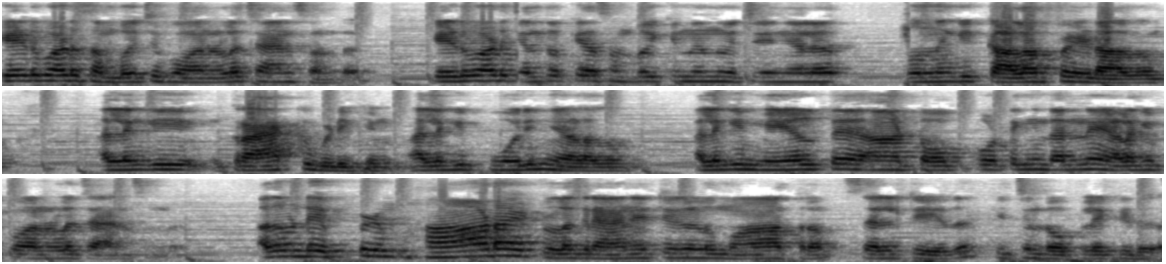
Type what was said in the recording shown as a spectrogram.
കേടുപാട് സംഭവിച്ചു പോകാനുള്ള ചാൻസ് ഉണ്ട്. കേടുപാട് എന്തൊക്കെയാണ് സംഭവിക്കുന്നതെന്ന് വെച്ച് കഴിഞ്ഞാൽ ഒന്നെങ്കിൽ കളർ ഫെയ്ഡ് ആകും അല്ലെങ്കിൽ ക്രാക്ക് പിടിക്കും അല്ലെങ്കിൽ പൊരിഞ്ഞിളകും അല്ലെങ്കിൽ മേളത്തെ ആ ടോപ്പ് കോട്ടിങ് തന്നെ ഇളകി പോകാനുള്ള ചാൻസ് ഉണ്ട്. അതുകൊണ്ട് എപ്പോഴും ഹാർഡായിട്ടുള്ള ഗ്രാനൈറ്റുകൾ മാത്രം സെലക്ട് ചെയ്ത് കിച്ചൺ ടോപ്പിലേക്ക് ഇടുക.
